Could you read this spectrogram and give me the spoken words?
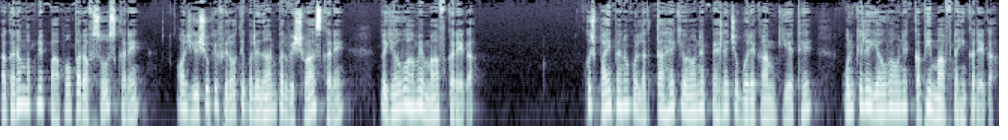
अगर हम अपने पापों पर अफसोस करें और यीशु के फिरौती बलिदान पर विश्वास करें तो यहुआ हमें माफ़ करेगा। कुछ भाई बहनों को लगता है कि उन्होंने पहले जो बुरे काम किए थे, उनके लिए यहुआ उन्हें कभी माफ़ नहीं करेगा।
